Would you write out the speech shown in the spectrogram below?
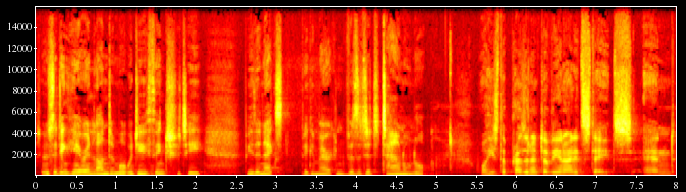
Sitting here in London, what would you think? Should he be the next big American visitor to town or not? Well, he's the president of the United States, and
